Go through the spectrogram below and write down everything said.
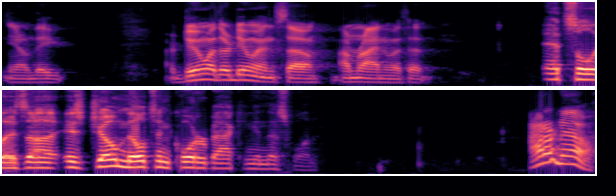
you know, they are doing what they're doing. So I'm riding with it. Etzel is uh, is Joe Milton quarterbacking in this one? I don't know.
